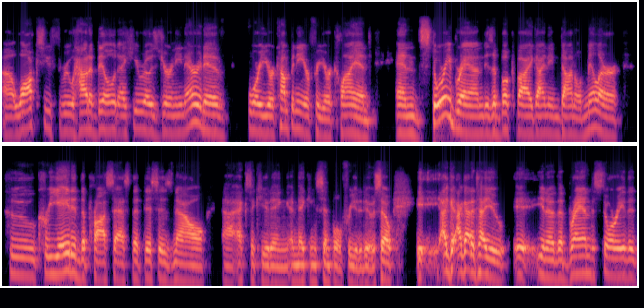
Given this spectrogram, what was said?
uh, walks you through how to build a hero's journey narrative for your company or for your client. And StoryBrand is a book by a guy named Donald Miller who created the process that this is now uh, executing and making simple for you to do. So it, I, I got to tell you, it, you know, the brand story that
